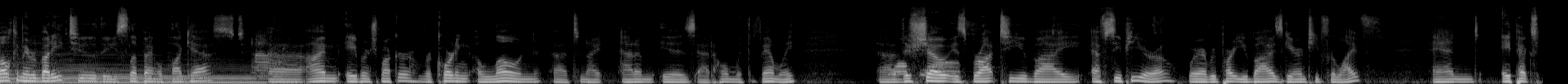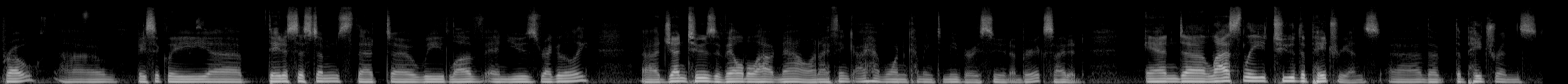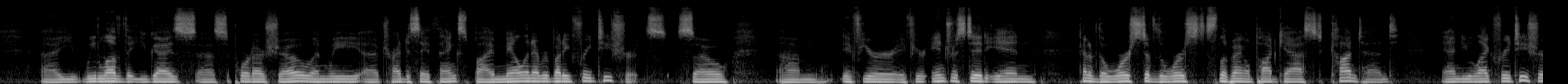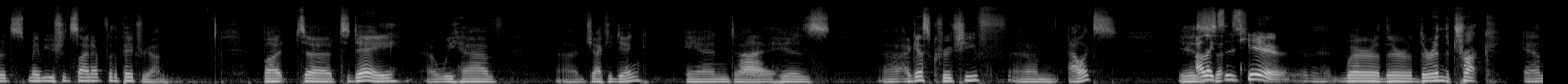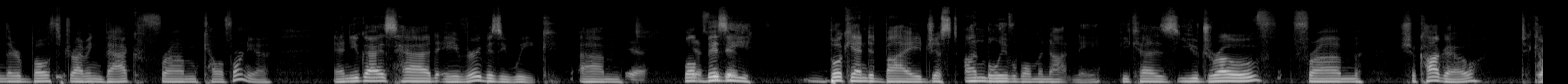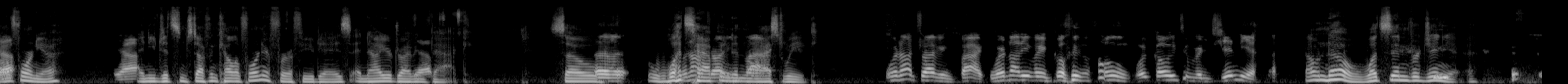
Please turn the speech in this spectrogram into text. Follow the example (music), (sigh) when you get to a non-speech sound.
welcome everybody to the Slip Angle podcast. Uh, I'm Abram Schmucker, recording alone uh, tonight. Adam is at home with the family. Uh, this show is brought to you by FCP Euro, where every part you buy is guaranteed for life, and Apex Pro, uh, basically uh, data systems that uh, we love and use regularly. Uh, Gen 2 is available out now, and I think I have one coming to me very soon. I'm very excited. And uh, lastly, to the Patreons, uh, the the patrons, uh, you, we love that you guys uh, support our show, and we uh, tried to say thanks by mailing everybody free T-shirts. So, um, if you're if you're interested in kind of the worst of the worst Slip Angle podcast content, and you like free T-shirts, maybe you should sign up for the Patreon. But uh, today we have Jackie Ding and his uh, I guess crew chief um, Alex is Alex is here. Where they're they're in the truck and they're both driving back from California, and you guys had a very busy week. Um, yeah. Well, Yes, busy, bookended by just unbelievable monotony because you drove from Chicago to Yeah. California Yeah. and you did some stuff in California for a few days, and now you're driving Yep. back. So, Uh, what's happened in the back. last week? we're not driving back. We're not even (laughs) going home. We're going to Virginia. Oh no, what's in Virginia? (laughs)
